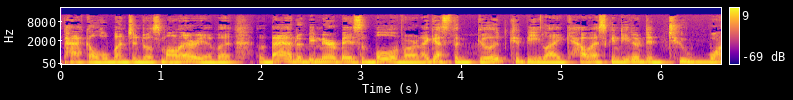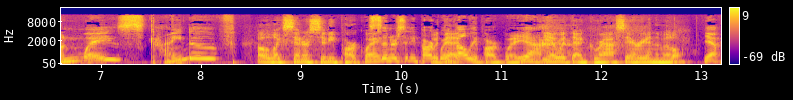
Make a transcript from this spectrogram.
pack a whole bunch into a small area, but the bad would be Mira Mesa Boulevard. I guess the good could be like how Escondido did two one ways, kind of. Oh, like Center City Parkway. Center City Parkway, that- Valley Parkway, yeah, Yeah, with that grass area in the middle. yeah.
